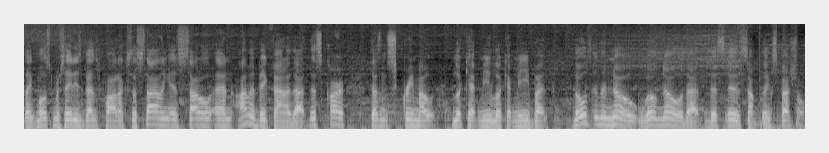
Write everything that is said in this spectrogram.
Like most Mercedes-Benz products, the styling is subtle and I'm a big fan of that. This car doesn't scream out, look at me, look at me, but those in the know will know that this is something special.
